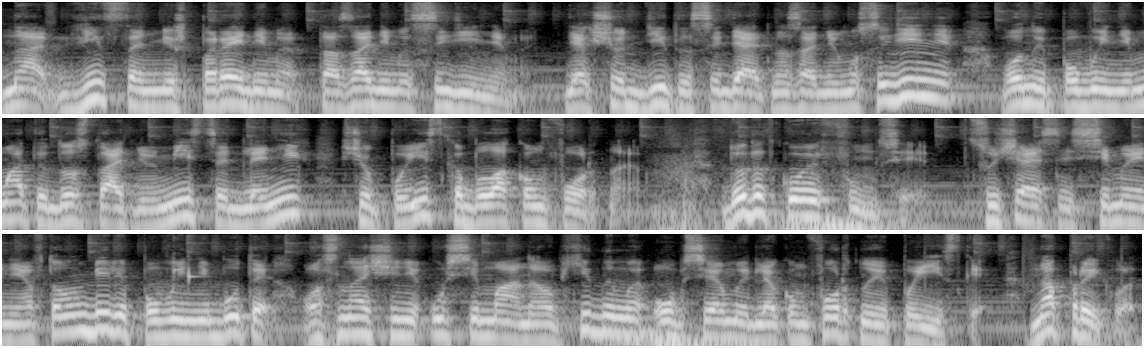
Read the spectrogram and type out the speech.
на відстань між передніми та задніми сидіннями. Якщо діти сидять на задньому сидінні, вони повинні мати достатньо місця для ніг, щоб поїздка була комфортною. Додаткові функції: сучасні сімейні автомобілі повинні бути оснащені усіма необхідними опціями для комфортної поїздки. Наприклад,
